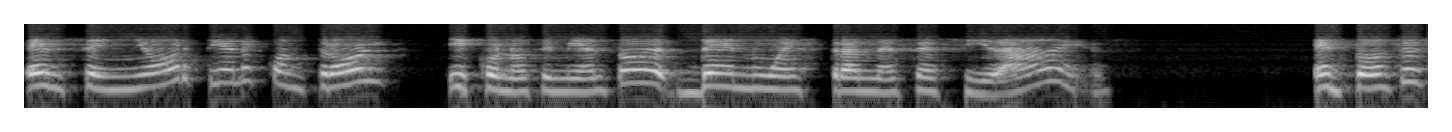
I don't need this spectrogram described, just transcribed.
el Señor tiene control y conocimiento de, nuestras necesidades. Entonces,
